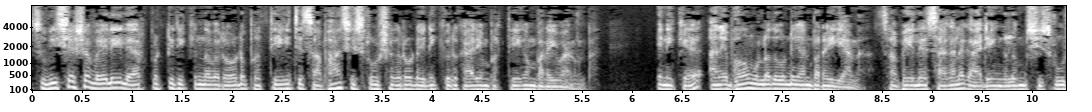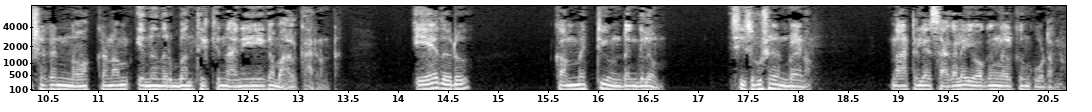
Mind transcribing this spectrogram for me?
സുവിശേഷ വേലയിൽ ഏർപ്പെട്ടിരിക്കുന്നവരോട് പ്രത്യേകിച്ച് സഭാ ശുശ്രൂഷകരോട് എനിക്കൊരു കാര്യം പ്രത്യേകം പറയുവാനുണ്ട്. എനിക്ക് അനുഭവമുള്ളതുകൊണ്ട് ഞാൻ പറയുകയാണ്. സഭയിലെ സകല കാര്യങ്ങളും ശുശ്രൂഷകൻ നോക്കണം എന്ന് നിർബന്ധിക്കുന്ന അനേകം ആൾക്കാരുണ്ട്. ഏതൊരു കമ്മിറ്റി ഉണ്ടെങ്കിലും ശുശ്രൂഷകൻ വേണം. നാട്ടിലെ സകല യോഗങ്ങൾക്കും കൂടണം.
